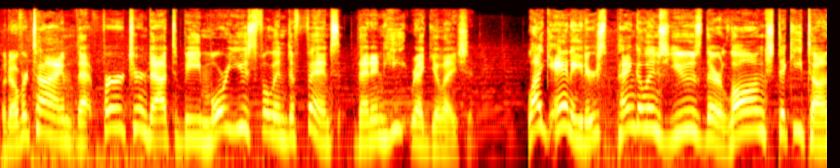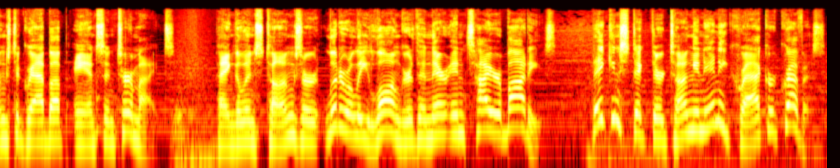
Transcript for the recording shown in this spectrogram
But over time, that fur turned out to be more useful in defense than in heat regulation. Like anteaters, pangolins use their long, sticky tongues to grab up ants and termites. Pangolins' tongues are literally longer than their entire bodies. They can stick their tongue in any crack or crevice.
